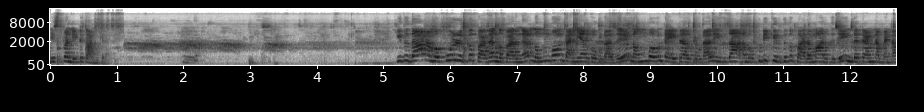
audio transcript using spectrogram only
மிக்ஸ் பண்ணிவிட்டு காமிக்கிறேன். இதுதான் நம்ம கூழுக்கு பதங்க பாருங்க. ரொம்பவும் தண்ணியாக இருக்கக்கூடாது. ரொம்பவும் டைட்டாக இருக்கக்கூடாது. இதுதான் நம்ம குடிக்கிறதுக்கு பதமாக இருக்குது. இந்த டைம் நம்ம என்ன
